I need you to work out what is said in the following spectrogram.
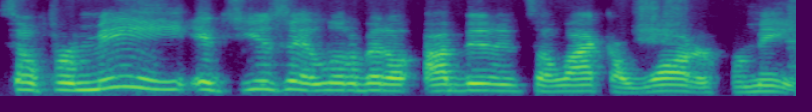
So for me, it's usually a little bit of I bet it's a lack of water for me.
